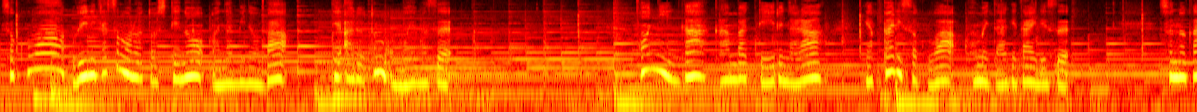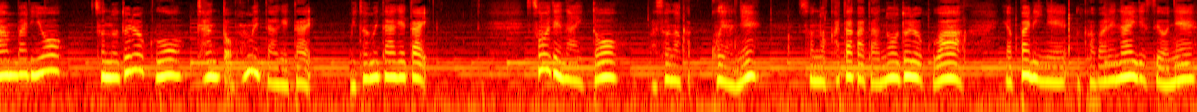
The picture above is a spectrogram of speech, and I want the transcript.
そこは上に立つものとしての学びの場であるとも思います。本人が頑張っているならやっぱりそこは褒めてあげたいです。その頑張りをその努力をちゃんと褒めてあげたい認めてあげたいそうでないとその子やねその方々の努力はやっぱりね浮かばれないですよね。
